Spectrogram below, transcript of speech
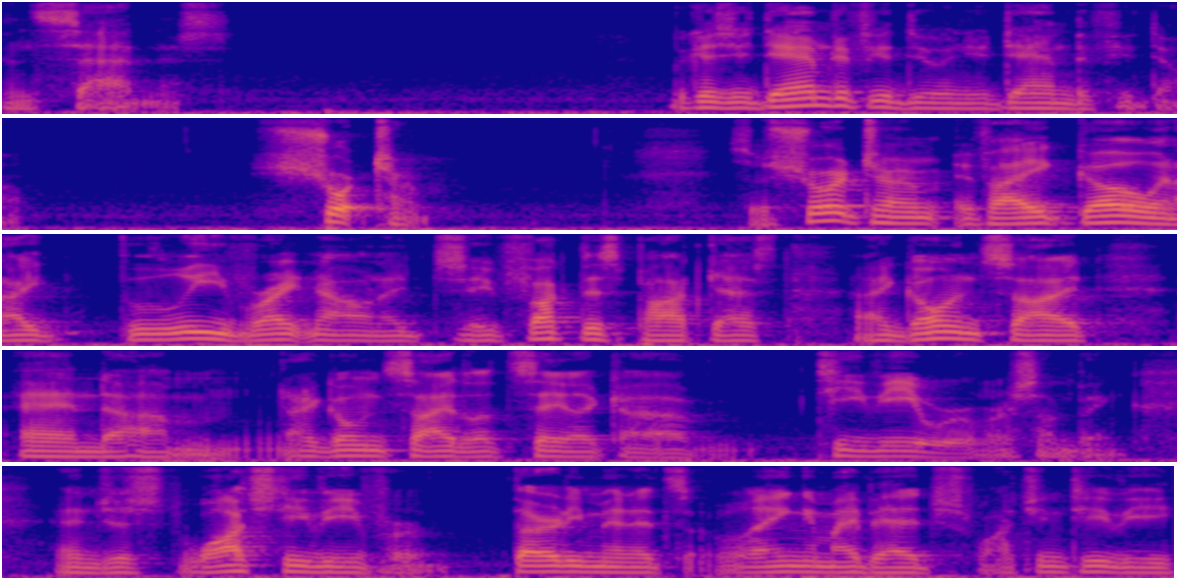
and sadness. Because you're damned if you do and you're damned if you don't. Short term. So, short term, if I go and I leave right now and I say, fuck this podcast, I go inside and um, I go inside, let's say, like a TV room or something, and just watch TV for 30 minutes, laying in my bed, just watching TV,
